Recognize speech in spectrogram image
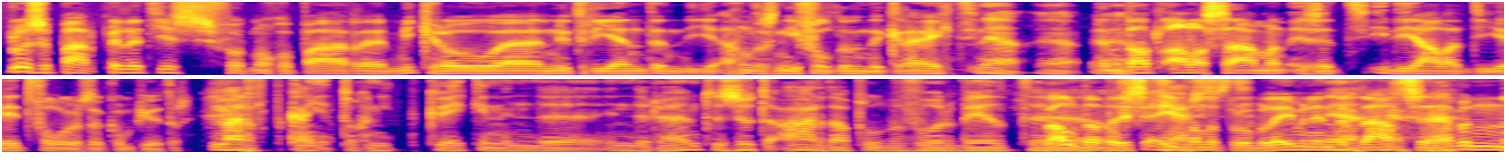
Plus een paar pilletjes voor nog een paar eh, micronutriënten die je anders niet voldoende krijgt. ja, ja. En ja. dat alles samen is het ideale dieet volgens de computer. Maar dat kan je toch niet kweken in de, in de ruimte? Zoete aardappel bijvoorbeeld? eh, Wel, dat is een van de problemen inderdaad. Ze hebben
